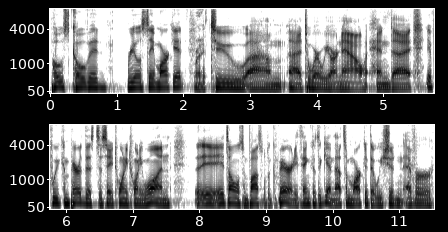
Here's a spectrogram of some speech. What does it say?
post COVID real estate market Right. to um, uh, to where we are now. And uh, if we compared this to say 2021, i- it's almost impossible to compare anything because again, that's a market that we shouldn't ever,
